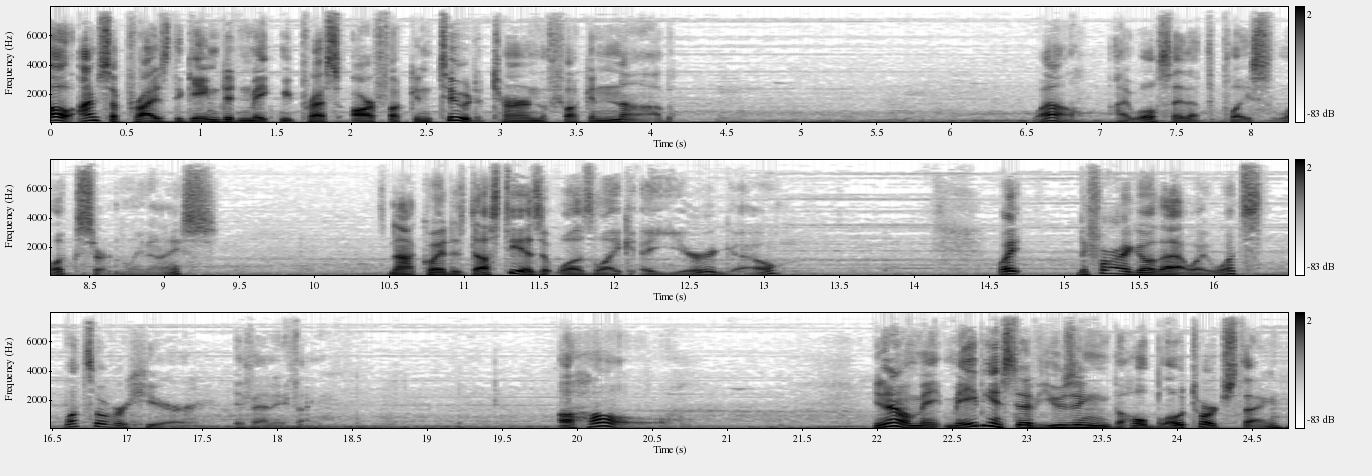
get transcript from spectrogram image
Oh, I'm surprised the game didn't make me press R fucking 2 to turn the fucking knob. Well, I will say that the place looks certainly nice. It's not quite as dusty as it was like a year ago. Wait, before I go that way, what's what's over here, if anything? Oh, you know, may, maybe instead of using the whole blowtorch thing,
